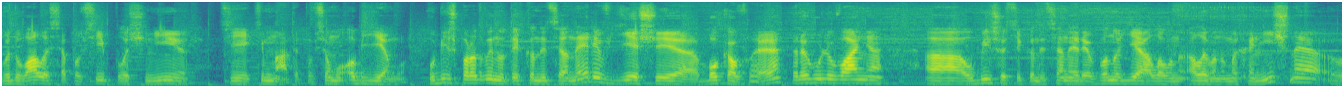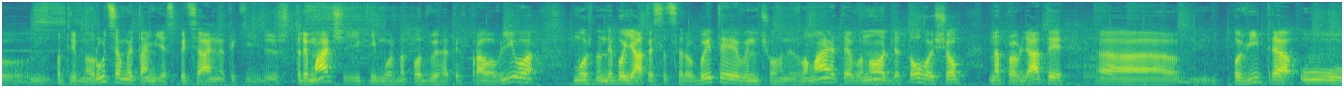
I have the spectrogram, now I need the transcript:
видувалося по всій площині цієї кімнати, по всьому об'єму. У більш продвинутих кондиціонерів є ще бокове регулювання. У більшості кондиціонерів воно є, але воно, але воно механічне, е, потрібно руцями. Там є спеціальний такий тримач, який можна подвигати вправо-вліво. Можна не боятися це робити, ви нічого не зламаєте. Воно для того, щоб направляти е, повітря у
